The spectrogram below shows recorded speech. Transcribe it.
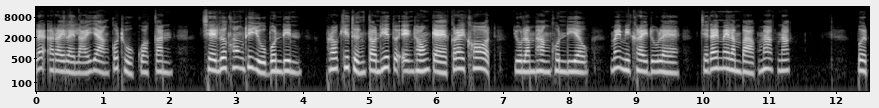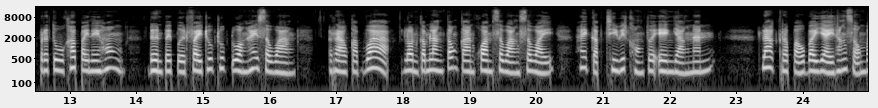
และอะไรหลาย ๆ อย่างก็ถูกกว่ากัน เชเลือกห้องที่อยู่บนดิน เพราะคิดถึงตอนที่ตัวเองท้องแก่ใกล้คลอด อยู่ลำพังคนเดียว ไม่มีใครดูแล จะได้ไม่ลำบากมากนัก เปิดประตูเข้าไปในห้อง เดินไปเปิดไฟทุกๆ ดวงให้สว่าง ราวกับว่าหล่อนกำลังต้องการความสว่างสวัยให้กับชีวิตของตัวเองอย่างนั้น ลากกระเป๋าใบใหญ่ทั้งสองใบ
